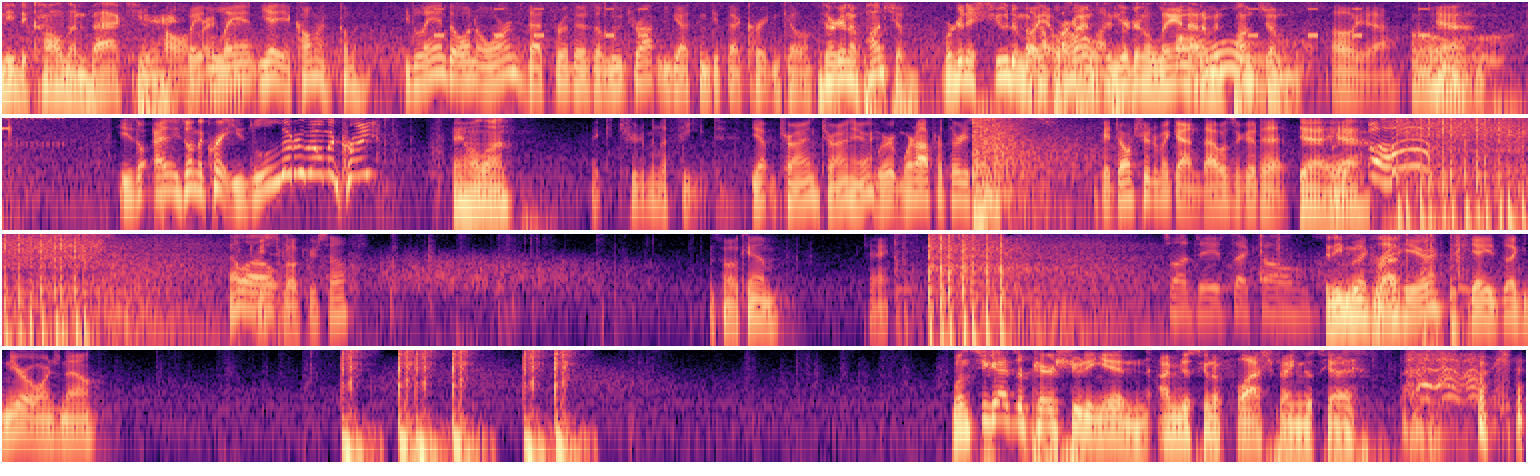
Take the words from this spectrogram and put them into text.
need to call them back here. Call Wait, right here. land. Yeah, yeah. Come on, come on. You land on orange. That's where there's a loot drop. You guys can get that crate and kill him. They're gonna punch him. We're gonna shoot him a Oh, yeah, couple we're times, and you're gonna land on him and oh. punch him. Oh, yeah. Yeah. Oh. He's and he's on the crate. He's literally on the crate. Hey, hold on. Hey, shoot him in the feet. Yep, trying, trying here. We're, we're not for 30 seconds. Okay, don't shoot him again. That was a good hit. Yeah, yeah. Hello. Ah! Can you smoke yourself? Smoke him. Okay. So on day. Did he He's move like left? right here. Yeah, he's like near orange now. Once you guys are parachuting in, I'm just gonna flashbang this guy. okay.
